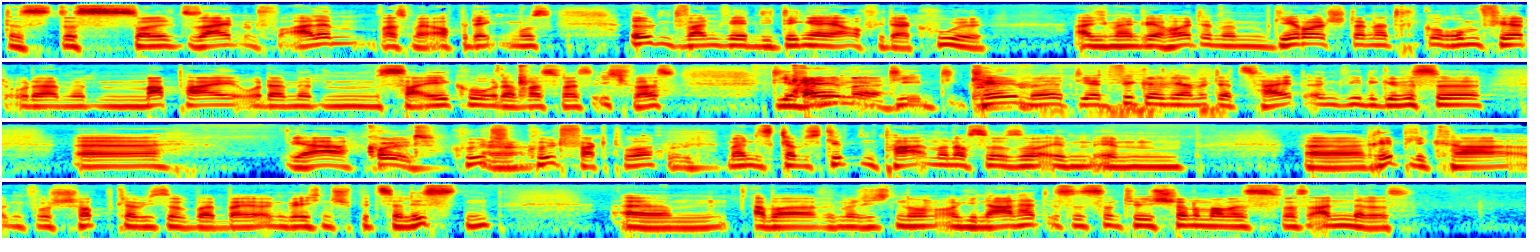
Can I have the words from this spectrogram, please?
das, das soll sein und vor allem, was man ja auch bedenken muss, irgendwann werden die Dinger ja auch wieder cool. Also ich meine, wer heute mit dem Gerold-Standard Trikot rumfährt oder mit dem Mapai oder mit dem Saeko oder was weiß ich was, die Kelme. haben die, die Kelme, die entwickeln ja mit der Zeit irgendwie eine gewisse äh, ja, Kult. Kult ja. Kultfaktor. Kult. Ich meine, ich glaube, es gibt ein paar immer noch so, so im, im äh, Replika irgendwo Shop, glaube ich, so bei, bei irgendwelchen Spezialisten. Ähm, aber wenn man natürlich nur ein Original hat, ist es natürlich schon nochmal was, was anderes.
